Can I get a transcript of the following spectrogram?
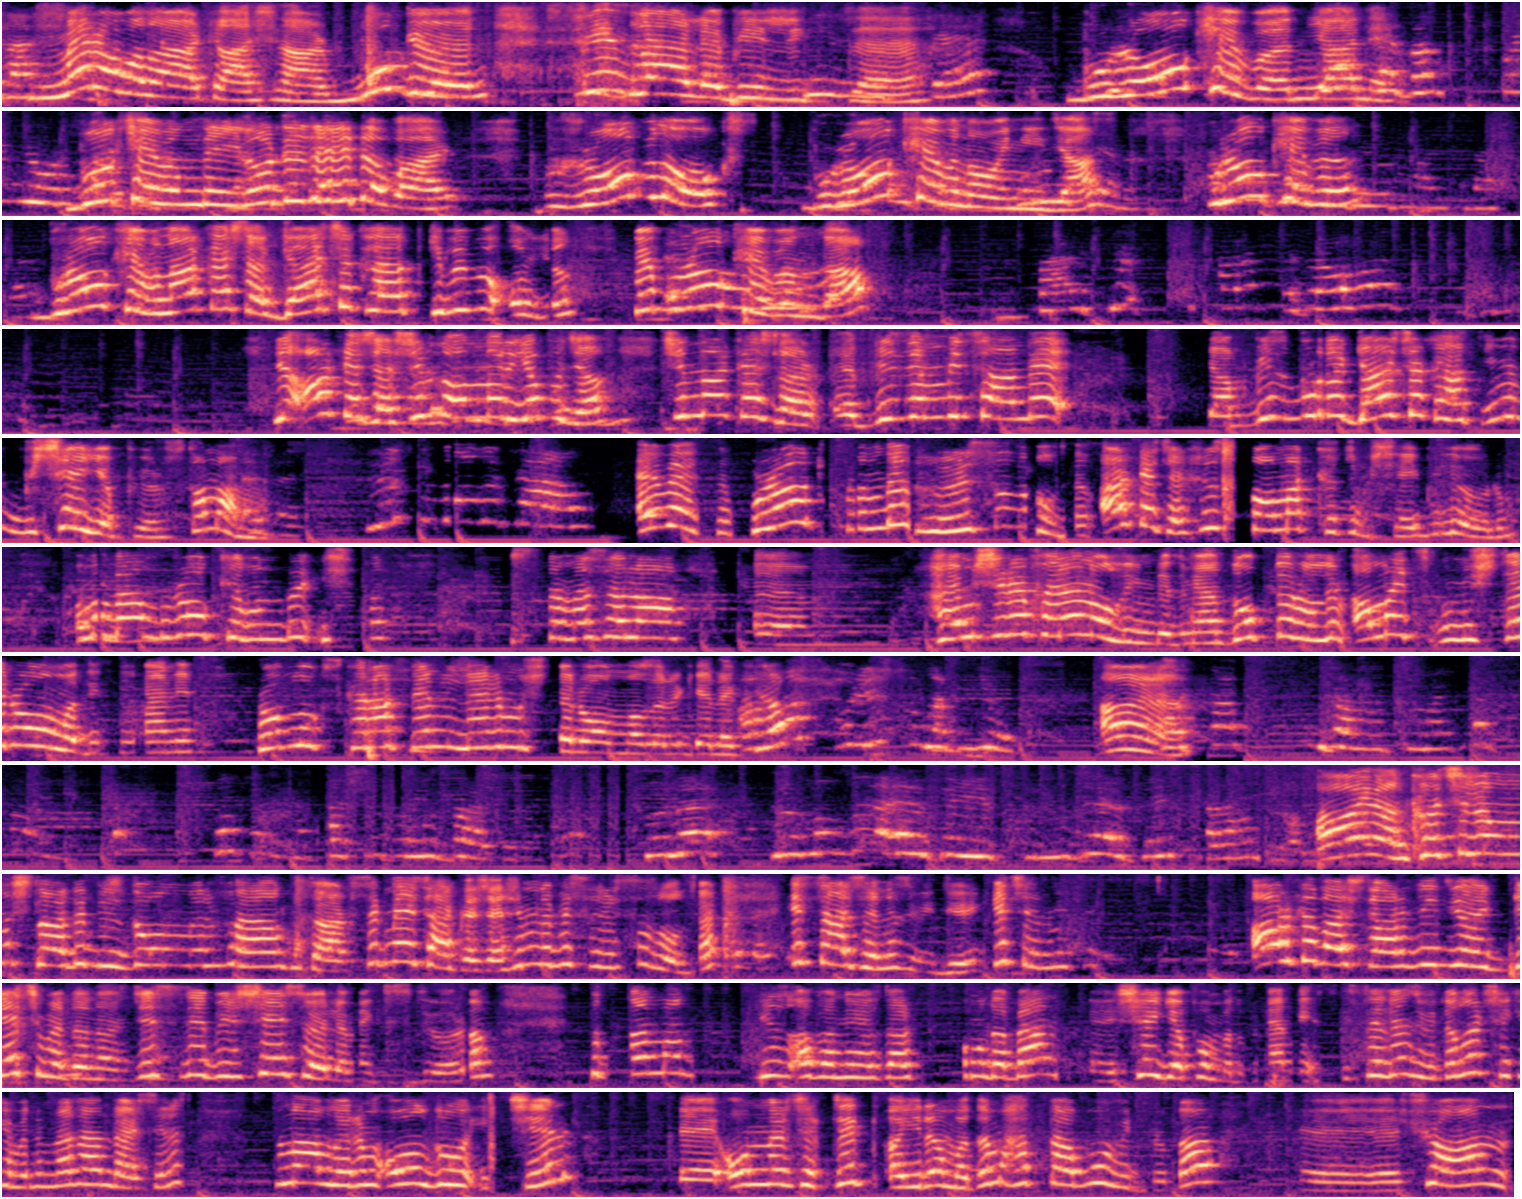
arkadaşlar. Merhabalar arkadaşlar. Bugün sizlerle birlikte Brookhaven yani Brookhaven değil orada şey de var. Roblox Brookhaven oynayacağız. Brookhaven Brookhaven arkadaşlar gerçek hayat gibi bir oyun ve Brookhaven'da ya arkadaşlar şimdi onları yapacağız. Şimdi arkadaşlar e, bizim bir tane ya biz burada gerçek hayat gibi bir şey yapıyoruz tamam mı? Evet, Brookhaven'da hırsız olacağız. Arkadaşlar hırsız olmak kötü bir şey biliyorum. Ama ben Brookhaven'da işte işte mesela e, hemşire falan olayım dedim. Yani doktor olayım ama hiç müşteri olmadık. Yani Roblox karakterleri müşteri olmaları gerekiyor. Aynen. Aynen kaçırılmışlardı biz de onları falan kurtarmıştık. Neyse arkadaşlar şimdi biz hırsız olacak. İsterseniz videoyu geçelim. Arkadaşlar videoya geçmeden önce size bir şey söylemek istiyorum. Kutlama 100 abone yazar. Da ben e, şey yapamadım. Yani istediğiniz videoları çekemedim. Neden derseniz sınavlarım olduğu için e, onları tek tek ayıramadım. Hatta bu videoda e, şu an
